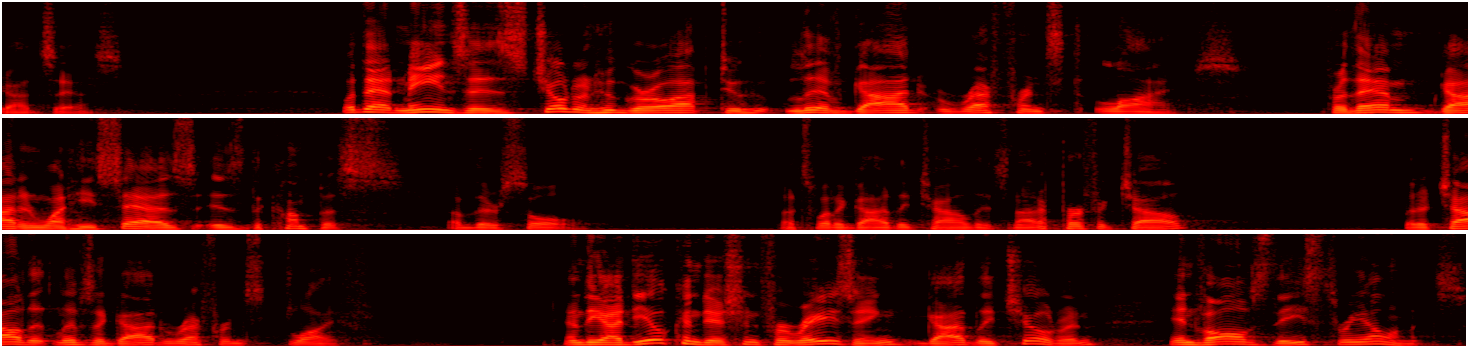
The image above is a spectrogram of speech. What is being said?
God says. What that means is children who grow up to live God referenced lives. For them, God and what He says is the compass of their soul. That's what a godly child is. Not a perfect child, but a child that lives a God referenced life. And the ideal condition for raising godly children involves these three elements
